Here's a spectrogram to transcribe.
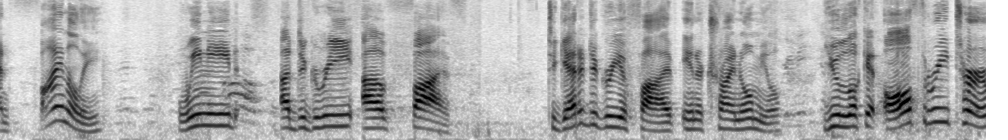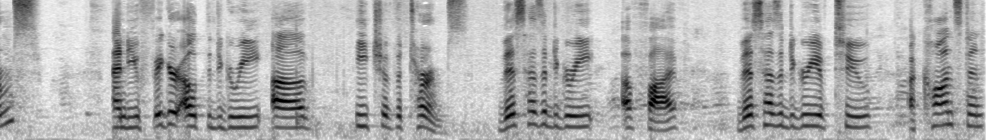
And finally, we need a degree of 5. To get a degree of 5 in a trinomial, you look at all three terms and you figure out the degree of each of the terms. This has a degree of 5. This has a degree of 2. A constant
